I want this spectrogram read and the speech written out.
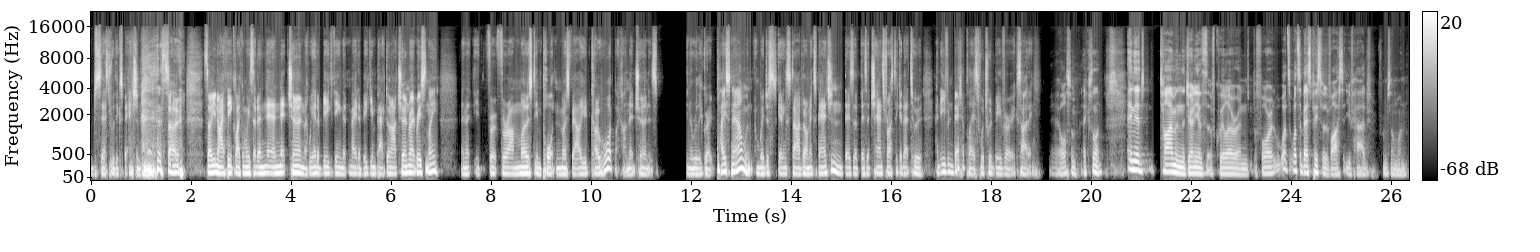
obsessed with expansion. so, so you know, I think like when we said a net churn, like we had a big thing that made a big impact on our churn rate recently, and it, for for our most important, most valued cohort, like our net churn is in a really great place now, and, and we're just getting started on expansion. There's a there's a chance for us to get that to an even better place, which would be very exciting. Yeah, awesome, excellent. In the time and the journey of, of Qwilr and before, what's what's the best piece of advice that you've had from someone?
